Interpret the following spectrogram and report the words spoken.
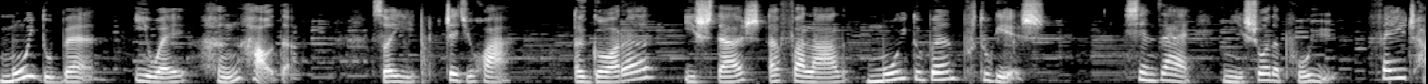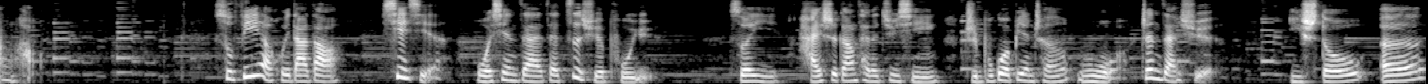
Muito bem，意为很好的，所以这句话，Agora estás a falar muito bem português。现在你说的葡语非常好。Sophia 回答道：“谢谢，我现在在自学普语，所以还是刚才的句型，只不过变成我正在学。Estou a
